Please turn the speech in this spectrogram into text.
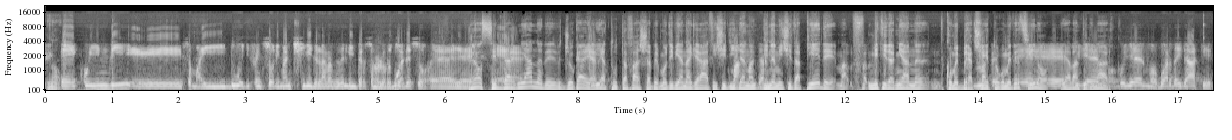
No. E quindi eh, insomma i due difensori mancini della rosa dell'Inter sono loro due. Adesso, eh, Però se eh, Darmian deve giocare eh, lì a tutta fascia per motivi anagrafici di ma, dan- ma dinamicità a piede, ma f- metti Darmian come braccetto, come terzino e avanti Guglielmo, di Marco. Guglielmo, guarda i dati.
